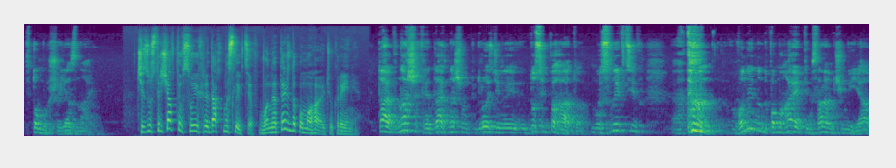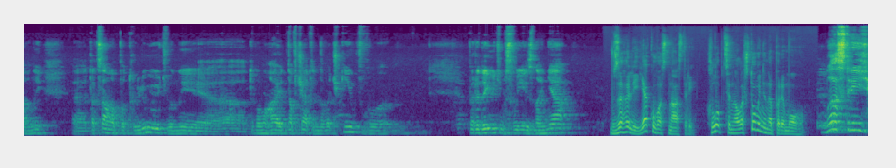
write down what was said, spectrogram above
в тому, що я знаю. Чи зустрічав ти в своїх рядах мисливців? Вони теж допомагають Україні? Так, в наших рядах, в нашому підрозділі досить багато мисливців. Е, Вони ну, допомагають тим самим, чим і я. Вони е, так само патрулюють, вони е, допомагають навчати новачків. передають їм свої знання. Взагалі, як у вас настрій? Хлопці налаштовані на перемогу? Настрій,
